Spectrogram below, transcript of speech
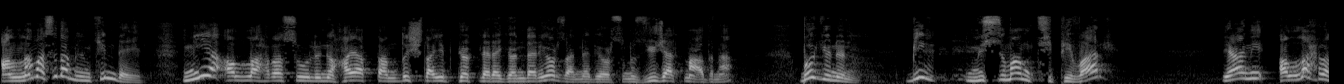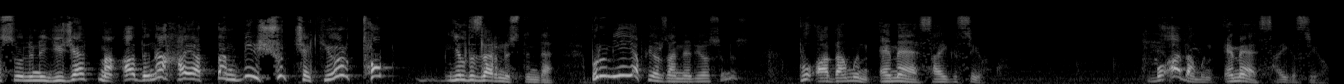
Anlaması da mümkün değil. Niye Allah Resulünü hayattan dışlayıp göklere gönderiyor zannediyorsunuz yüceltme adına? Bugünün bir Müslüman tipi var. Yani Allah Resulü'nü yüceltme adına hayattan bir şut çekiyor top yıldızların üstünde. Bunu niye yapıyor zannediyorsunuz? Bu adamın emeğe saygısı yok. Bu adamın emeğe saygısı yok.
